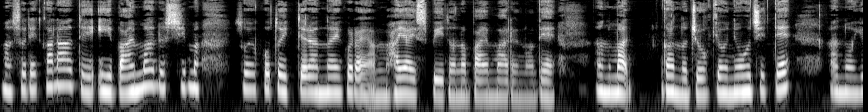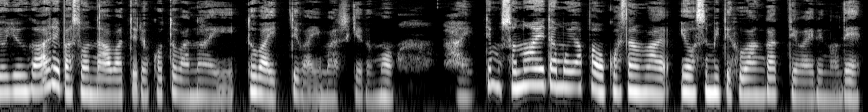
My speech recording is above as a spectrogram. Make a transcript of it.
まあそれからでいい場合もあるし、まあそういうこと言ってらんないぐらいあの速いスピードの場合もあるので、あのまあ、がんの状況に応じて、あの余裕があればそんな慌てることはないとは言ってはいますけども、はい。でもその間もやっぱお子さんは様子見て不安がってはいるので、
